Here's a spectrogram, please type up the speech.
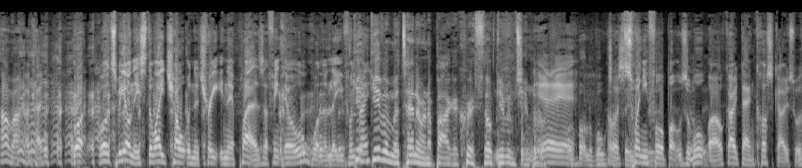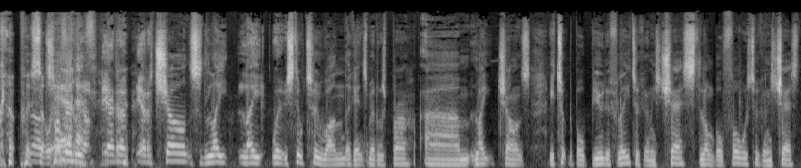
Oh right, okay. well, well, to be honest, the way Charlton are treating their players, I think they'll all want to leave, wouldn't Gi- they? give him a tenner and a bag of crisps. They'll give him chip. yeah, yeah. a bottle of water Oh, 24 bottles of water. I'll go down Costco's. We'll, go- we'll sort Tom it out. Elliott, he had, a, he had a chance late, late. Well, it was still two one against Middlesbrough. Um, late chance. He took the ball beautifully. Took it on his chest. Long ball forwards. Took it on his chest.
